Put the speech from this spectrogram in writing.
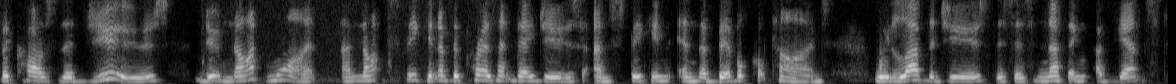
because the Jews do not want, I'm not speaking of the present day Jews, I'm speaking in the biblical times we love the Jews. This is nothing against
